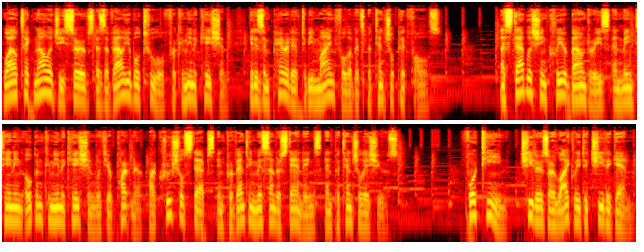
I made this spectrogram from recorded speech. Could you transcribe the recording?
While technology serves as a valuable tool for communication, it is imperative to be mindful of its potential pitfalls. Establishing clear boundaries and maintaining open communication with your partner are crucial steps in preventing misunderstandings and potential issues. 14. Cheaters are likely to cheat again.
